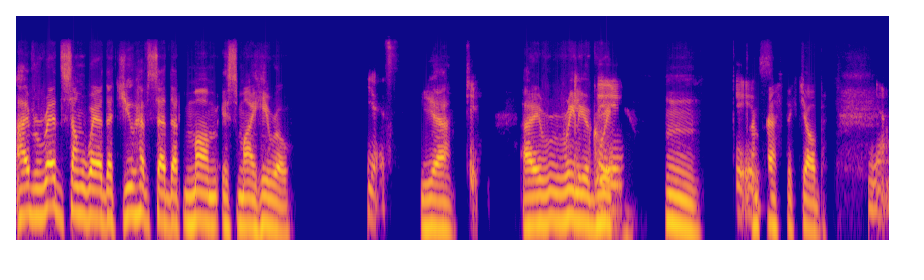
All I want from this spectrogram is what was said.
I've read somewhere that you have said that mom is my hero. Yes. Yeah. She, I really agree. Hmm. Fantastic job. Yeah.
